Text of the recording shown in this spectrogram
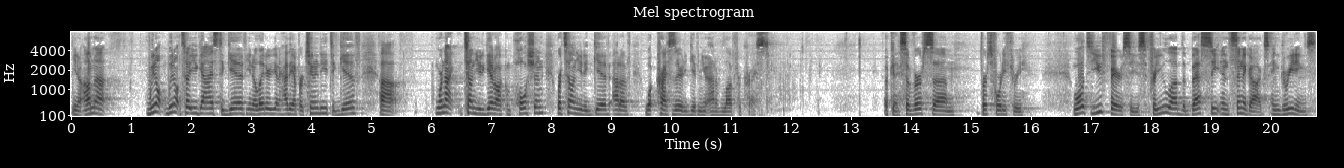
You know, I'm not, we don't, we don't tell you guys to give. You know, later you're going to have the opportunity to give. Uh, we're not telling you to give out of compulsion. We're telling you to give out of what Christ is already given you out of love for Christ. Okay, so verse, um, verse 43. Woe to you, Pharisees, for you love the best seat in synagogues and greetings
